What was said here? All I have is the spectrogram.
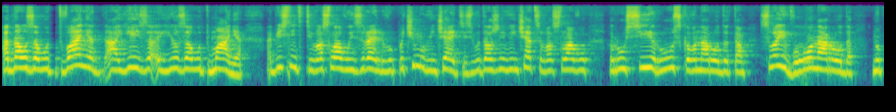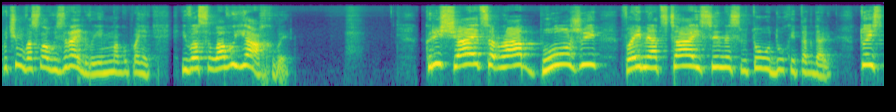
одного зовут Ваня, а ей, ее зовут Маня. Объясните, во славу Израилева, почему венчаетесь? Вы должны венчаться во славу Руси, русского народа, там, своего народа. Но почему во славу Израилева, я не могу понять. И во славу Яхвы. Крещается раб Божий во имя Отца и Сына и Святого Духа и так далее. То есть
